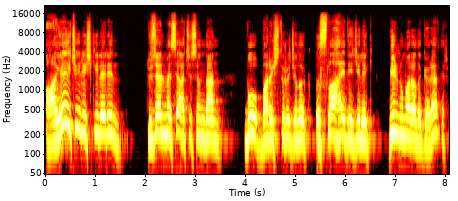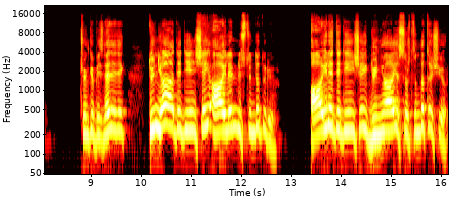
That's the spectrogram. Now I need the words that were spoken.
aile içi ilişkilerin düzelmesi açısından bu barıştırıcılık, ıslah edicilik bir numaralı görevdir. Çünkü biz ne dedik? Dünya dediğin şey ailenin üstünde duruyor. Aile dediğin şey dünyayı sırtında taşıyor.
